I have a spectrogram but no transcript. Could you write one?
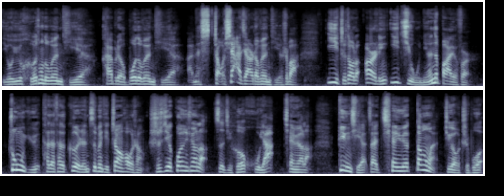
由于合同的问题、开不了播的问题啊，那找下家的问题是吧？一直到了二零一九年的八月份，终于他在他的个人自媒体账号上直接官宣了自己和虎牙签约了，并且在签约当晚就要直播。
